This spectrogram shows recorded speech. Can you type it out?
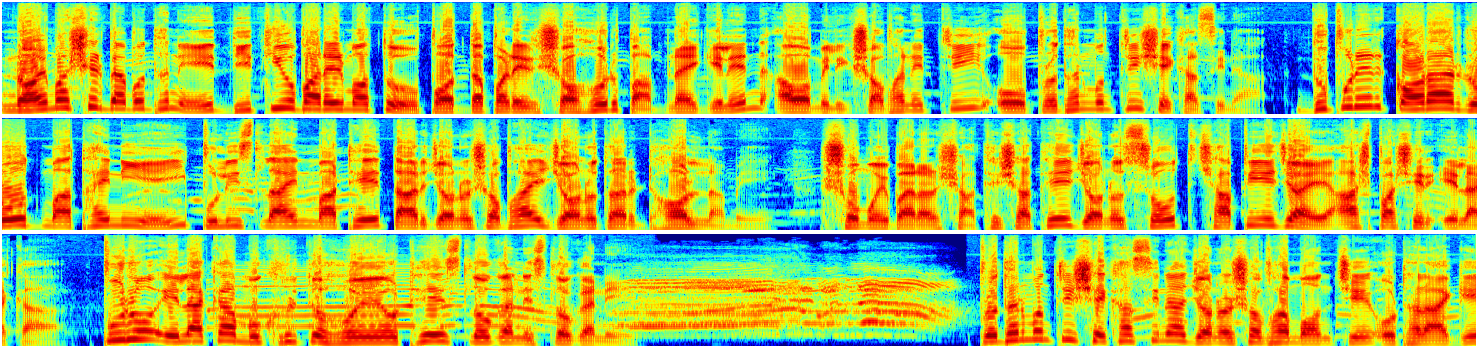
নয় মাসের ব্যবধানে দ্বিতীয়বারের মতো পদ্মাপাড়ের শহর পাবনায় গেলেন আওয়ামী লীগ সভানেত্রী ও প্রধানমন্ত্রী শেখ হাসিনা। দুপুরের কড়া রোদ মাথায় নিয়েই পুলিশ লাইন মাঠে তার জনসভায় জনতার ঢল নামে। সময় বাড়ার সাথে সাথে জনস্রোত ছাপিয়ে যায় আশপাশের এলাকা। পুরো এলাকা মুখরিত হয়ে ওঠে স্লোগান স্লোগানে। প্রধানমন্ত্রী শেখ হাসিনা জনসভা মঞ্চে ওঠার আগে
